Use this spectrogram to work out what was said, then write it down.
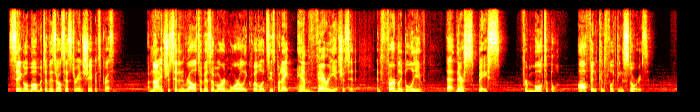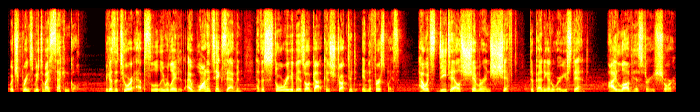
single moment of Israel's history and shape its present. I'm not interested in relativism or in moral equivalencies, but I am very interested and firmly believe that there's space for multiple, often conflicting stories. which brings me to my second goal, because the two are absolutely related. I wanted to examine how the story of Israel got constructed in the first place, how its details shimmer and shift depending on where you stand. I love history, sure,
